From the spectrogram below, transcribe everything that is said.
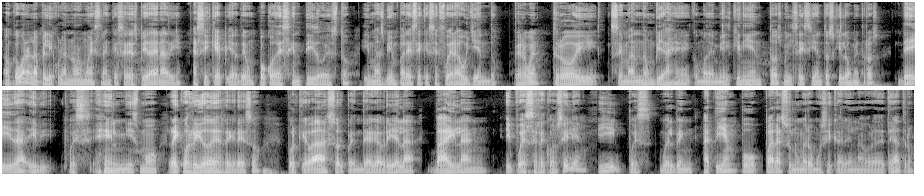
Aunque bueno, en la película no muestran que se despida de nadie, así que pierde un poco de sentido esto y más bien parece que se fuera huyendo. Pero bueno, Troy se manda un viaje como de 1500, 1600 kilómetros de ida y pues el mismo recorrido de regreso porque va, sorprende a Gabriela, bailan y pues se reconcilian y pues vuelven a tiempo para su número musical en la obra de teatro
